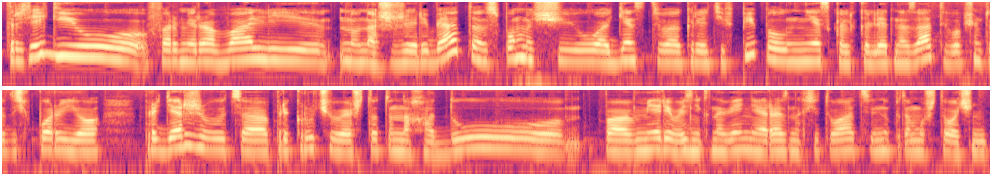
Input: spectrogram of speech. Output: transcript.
Стратегию формировали ну, наши же ребята с помощью агентства Creative People несколько лет назад, и, в общем-то, до сих пор ее придерживаются, прикручивая что-то на ходу по мере возникновения разных ситуаций, ну, потому что очень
